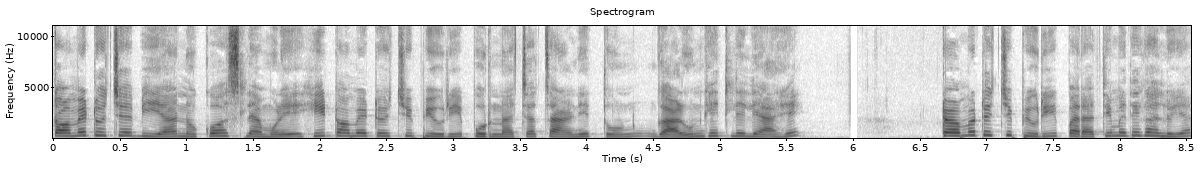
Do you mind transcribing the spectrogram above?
टॉमॅटोच्या बिया नको असल्यामुळे ही टॉमॅटोची प्युरी पुरणाच्या चाळणीतून गाळून घेतलेली आहे. टॉमॅटोची प्युरी परातीमध्ये घालूया.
